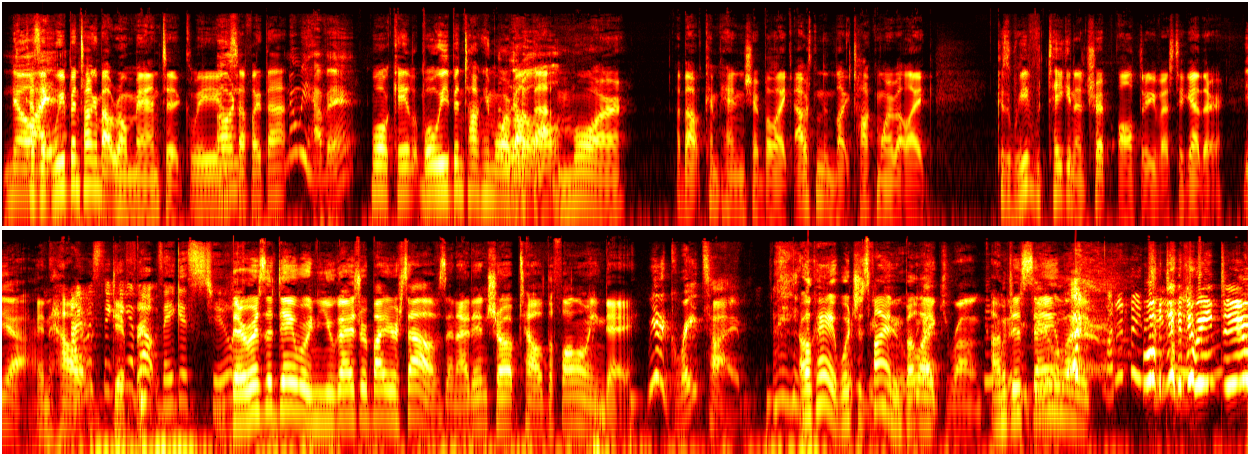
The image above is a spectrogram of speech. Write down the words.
No, because like I- we've been talking about romantically and Oh, stuff like that. No, we haven't. Well, okay. Well, we've been talking more about that more about companionship, but like I was to like talk more about like because we've taken a trip all three of us together Yeah. and how I was thinking different. about Vegas too. There was a day when you guys were by yourselves and I didn't show up till the following day. we had a great time. Okay, which is fine, do. but We got like drunk. I'm just we do? saying like what did we what do? did we do?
